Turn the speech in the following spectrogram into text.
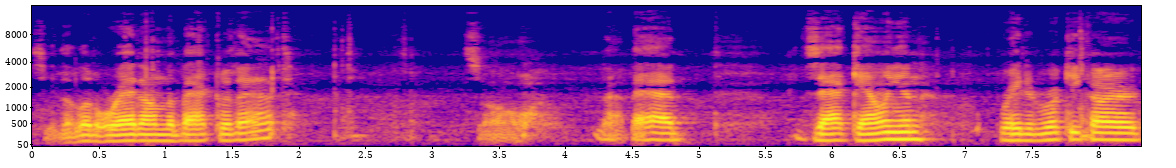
See the little red on the back of that. So, not bad. Zac Gallen, rated rookie card.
